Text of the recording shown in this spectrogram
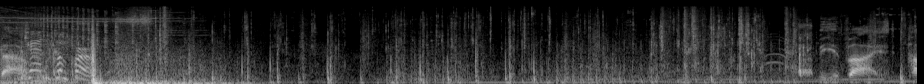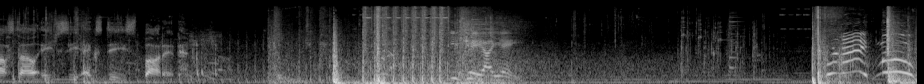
Inbound. Can confirm. Be advised. Hostile HCXD spotted. EKIA. Grenade, move!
